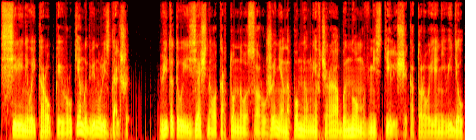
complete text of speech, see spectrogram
С сиреневой коробкой в руке мы двинулись дальше. Вид этого изящного картонного сооружения напомнил мне вчера об ином вместилище, которого я не видел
